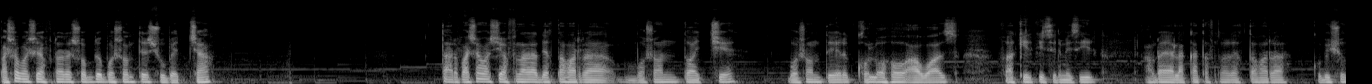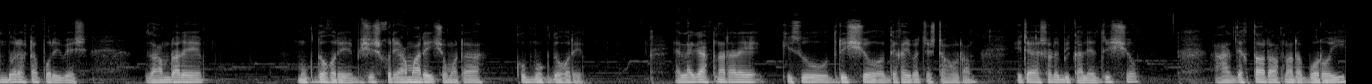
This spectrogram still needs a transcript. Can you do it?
পাশাপাশি আপনারা সবরে বসন্তের শুভেচ্ছা। তার পাশাপাশি আপনারা দেখতে পারা বসন্ত আসছে বসন্তের কলহ, আওয়াজ পাখির কিচিরমিচির আমরা এলাকাতে আপনারা দেখতে পারা খুবই সুন্দর একটা পরিবেশ। যা আমরারে মুগ্ধ করে, বিশেষ করে আমার এই সময়টা খুব মুগ্ধ করে এর লাগে আপনারা কিছু দৃশ্য দেখাইবার চেষ্টা করলাম এটা আসলে বিকালের দৃশ্য। আর দেখতে আপনারা বড়ই।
